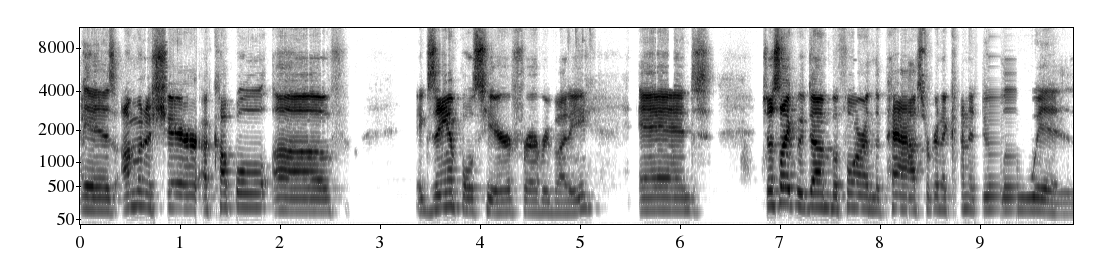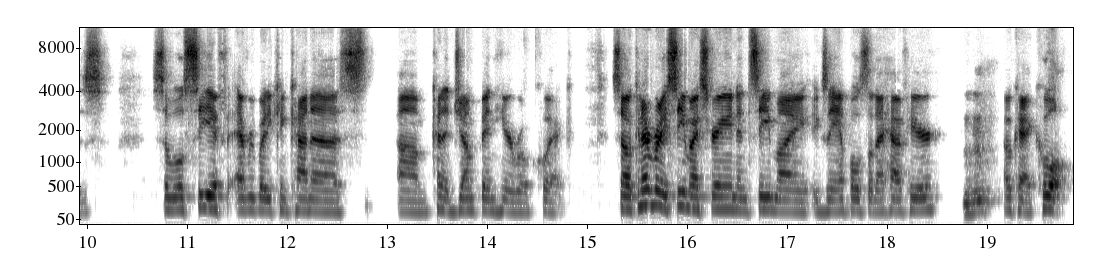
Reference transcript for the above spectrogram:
is I'm going to share a couple of examples here for everybody. And just like we've done before in the past, we're going to kind of do a little whiz. So we'll see if everybody can kind of um, kind of jump in here real quick. So can everybody see my screen and see my examples that I have here? Mm-hmm. Okay, cool.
